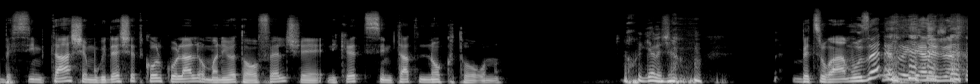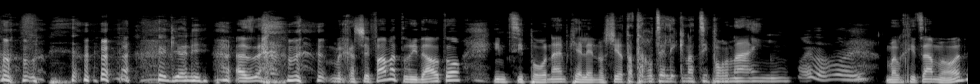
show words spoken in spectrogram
בסמטה שמוקדשת כל כולה לאומנויות האופל שנקראת סמטת נוקטורן. איך הוא הגיע לשם? בצורה מאוזנת הוא הגיע לשם. הגיוני. אז מכשפה מטרידה אותו עם ציפורניים כאלה אנושיות אתה רוצה לקנות ציפורניים. מלחיצה מאוד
